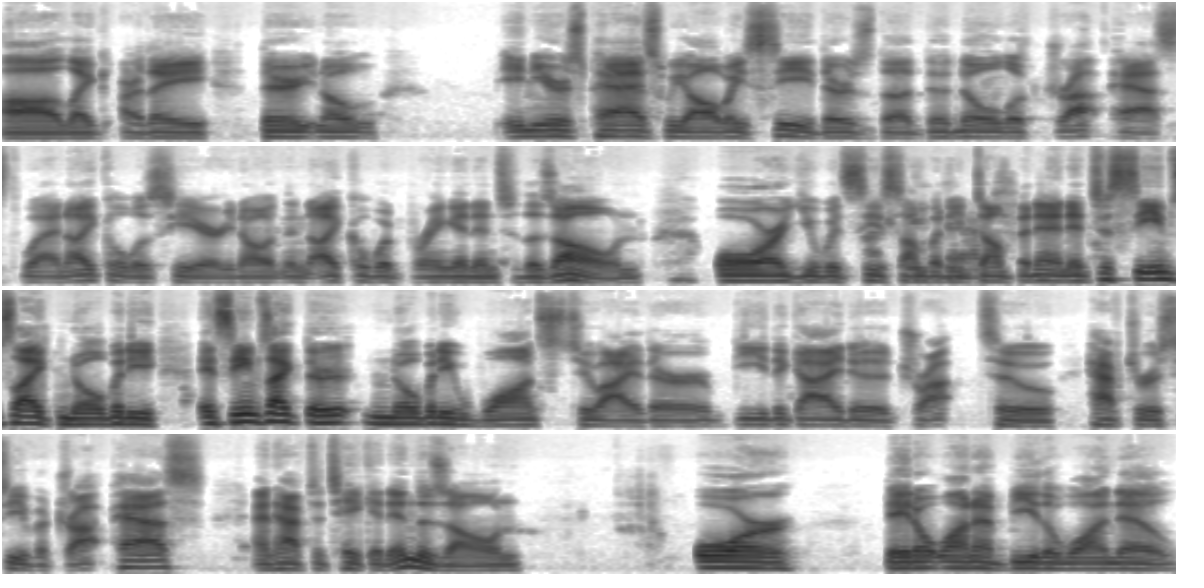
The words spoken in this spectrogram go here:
Uh, like are they they're you know in years past we always see there's the the no look drop pass when Eichel was here, you know, and then Eichel would bring it into the zone, or you would see somebody dump it in. It just seems like nobody. It seems like there nobody wants to either be the guy to drop to have to receive a drop pass and have to take it in the zone, or they don't want to be the one to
